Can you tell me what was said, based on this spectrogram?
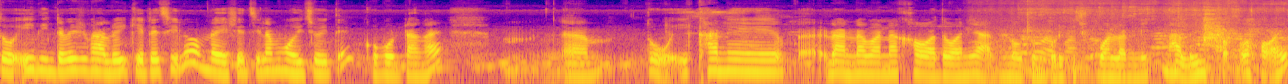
তো এই দিনটা বেশ ভালোই কেটেছিল। আমরা এসেছিলাম হইচইতে গোবরডাঙ্গায়। উম, তো এখানে রান্না বান্না খাওয়া দাওয়া নিয়ে আর নতুন করে কিছু বলার নেই। ভালোই হয়।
